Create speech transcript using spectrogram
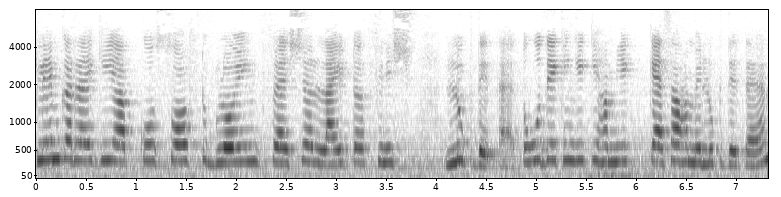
क्लेम कर रहा है कि आपको soft glowing fresher light finish look देता है। तो वो देखेंगे कि हम ये कैसा हमें लुक देता है।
